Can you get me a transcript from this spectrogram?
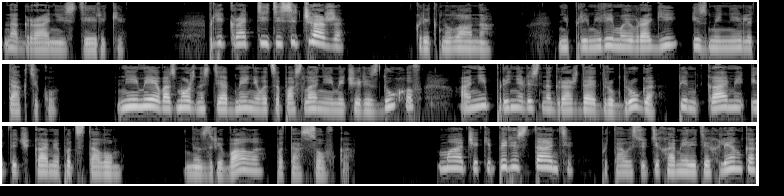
на грани истерики. «Прекратите сейчас же!» — крикнула она. Непримиримые враги изменили тактику. Не имея возможности обмениваться посланиями через духов, они принялись награждать друг друга пинками и тычками под столом. Назревала потасовка. «Мальчики, перестаньте! Пыталась утихомирить их Ленка,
